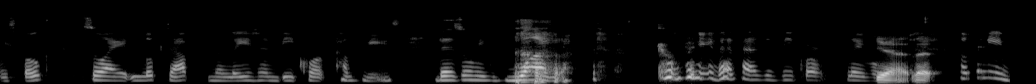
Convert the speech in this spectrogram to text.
we spoke, so I looked up Malaysian B Corp companies. There's only one company that has a B Corp label. Yeah, but how many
